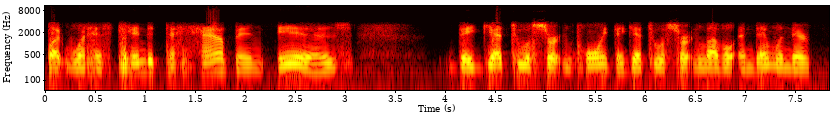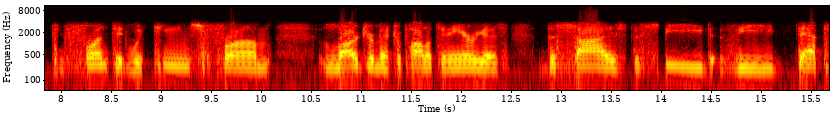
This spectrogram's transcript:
but what has tended to happen is they get to a certain point, they get to a certain level, and then when they're confronted with teams from larger metropolitan areas, the size, the speed, the depth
